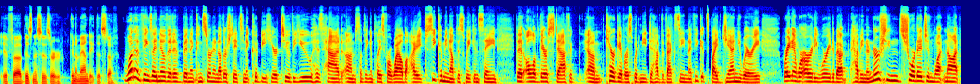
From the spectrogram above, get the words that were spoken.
if uh, businesses are going to mandate this stuff? One of the things I know that have been a concern in other states, and it could be here too, the U has had um, something in place for a while, but IHC coming out this week and saying that all of their staff, um, caregivers, would need to have the vaccine. I think it's by January. Right now, we're already worried about having a nursing shortage and whatnot.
